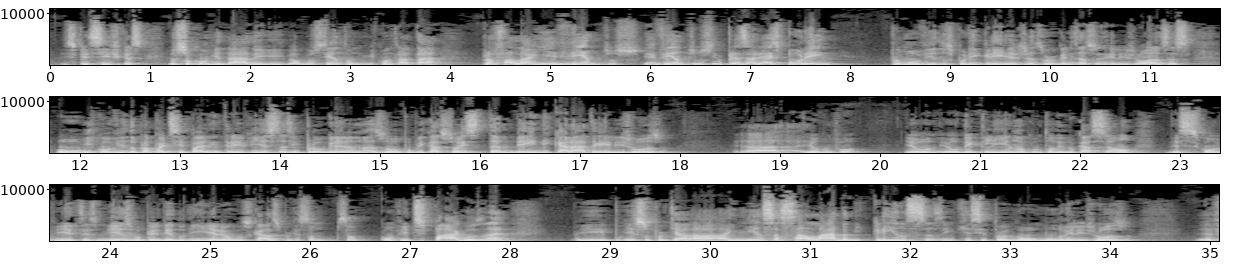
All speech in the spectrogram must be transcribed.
específicas. Eu sou convidado, e alguns tentam me contratar, para falar em eventos, eventos empresariais, porém promovidos por igrejas, organizações religiosas, ou me convidam para participar de entrevistas em programas ou publicações também de caráter religioso. Ah, eu não vou. Eu, eu declino com toda a educação desses convites, mesmo perdendo dinheiro em alguns casos, porque são, são convites pagos, né? E isso porque a, a imensa salada de crenças em que se tornou o mundo religioso é,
